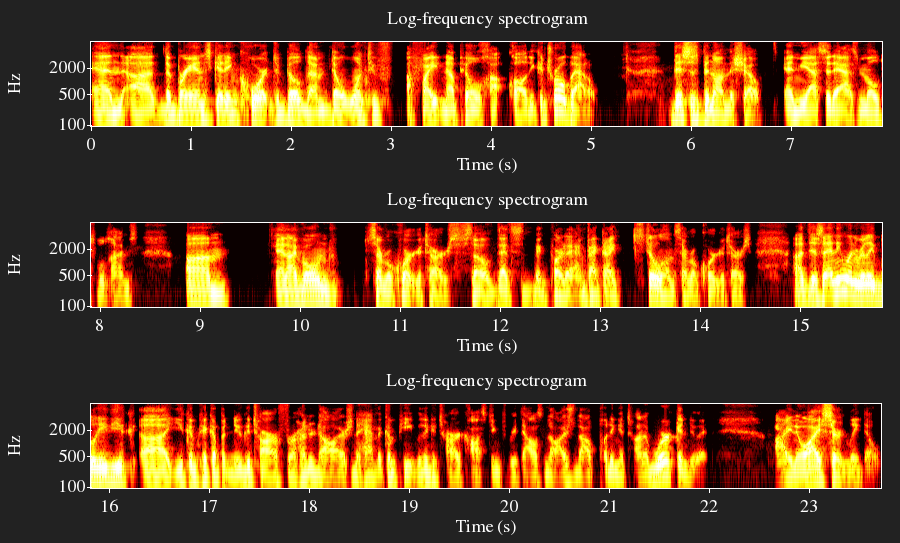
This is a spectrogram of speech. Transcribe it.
and uh, the brands getting Cort to build them don't want to fight an uphill quality control battle. This has been on the show, and yes, it has multiple times. Um, and I've owned several Cort guitars. So that's a big part of it. In fact, I still own several Cort guitars. Uh, does anyone really believe you uh, you can pick up a new guitar for $100 and have it compete with a guitar costing $3,000 without putting a ton of work into it? I know I certainly don't.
